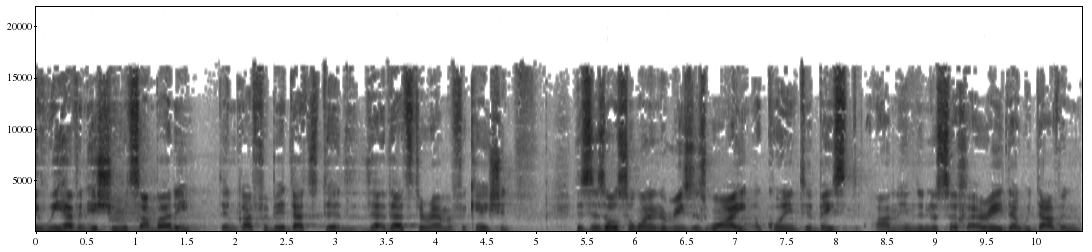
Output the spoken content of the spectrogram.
if we have an issue with somebody, then God forbid, that's the, that, that's the ramification. This is also one of the reasons why, according to based on in the Nusach Hari that we daven,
